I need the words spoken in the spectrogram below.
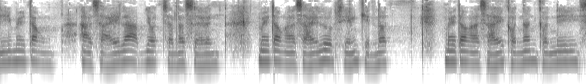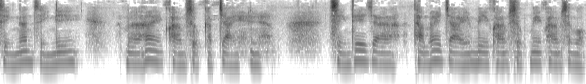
นี้ไม่ต้องอาศัยลาบยศสรรเสริญ ไม่ต้องอาศัยรูปเสียงกลิ่นรสไม่ต้องอาศัยคนนั้นคนนี้ สิ่งนั้นสิ่งนี้ มาให้ความสุขกับใจ สิ่งที่จะทำให้ใจมีความสุขมีความสงบ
